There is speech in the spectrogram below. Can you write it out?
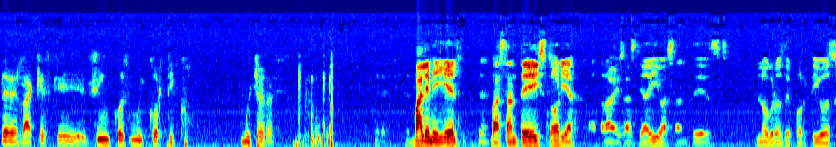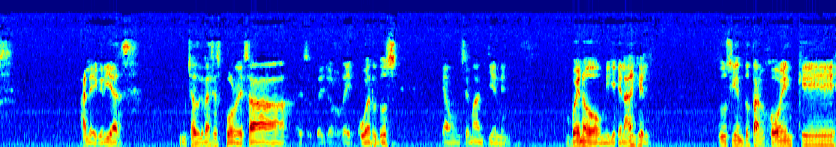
de verdad que es que cinco es muy cortico. Muchas gracias. Vale, Miguel, bastante historia. Atravesaste ahí bastantes logros deportivos, alegrías. Muchas gracias por esa, esos bellos recuerdos que aún se mantienen. Bueno, Miguel Ángel, tú siendo tan joven, ¿qué,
